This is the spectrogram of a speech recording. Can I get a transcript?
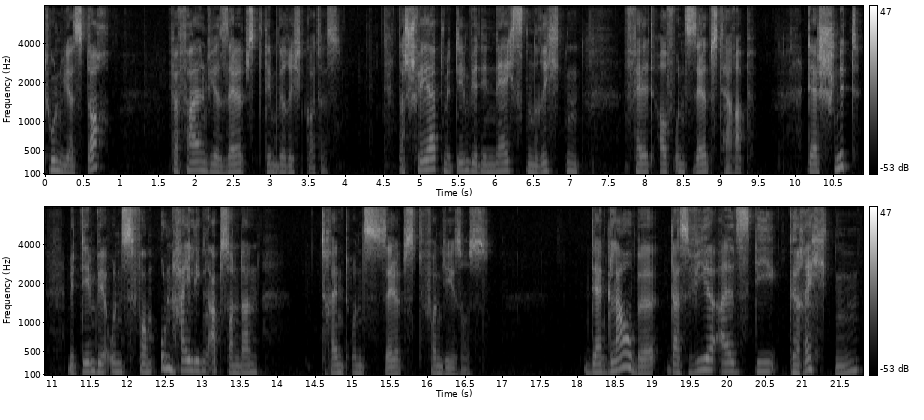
Tun wir es doch, verfallen wir selbst dem Gericht Gottes. Das Schwert, mit dem wir den Nächsten richten, fällt auf uns selbst herab. Der Schnitt, mit dem wir uns vom Unheiligen absondern, trennt uns selbst von Jesus. Der Glaube, dass wir als die Gerechten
